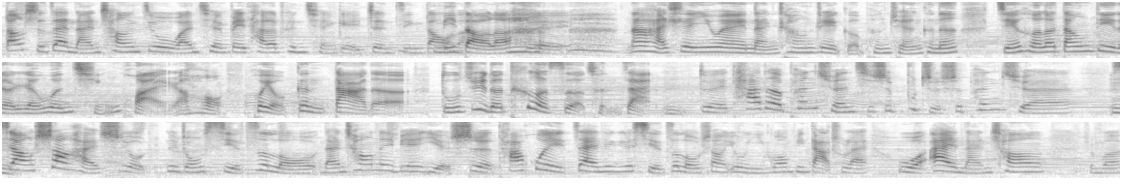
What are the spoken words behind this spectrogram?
当时在南昌就完全被它的喷泉给震惊到迷倒了。对，那还是因为南昌这个喷泉可能结合了当地的人文情怀，然后会有更大的独具的特色存在。嗯，对，它的喷泉其实不只是喷泉。像上海是有那种写字楼，南昌那边也是，他会在那个写字楼上用荧光屏打出来“我爱南昌”，什么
